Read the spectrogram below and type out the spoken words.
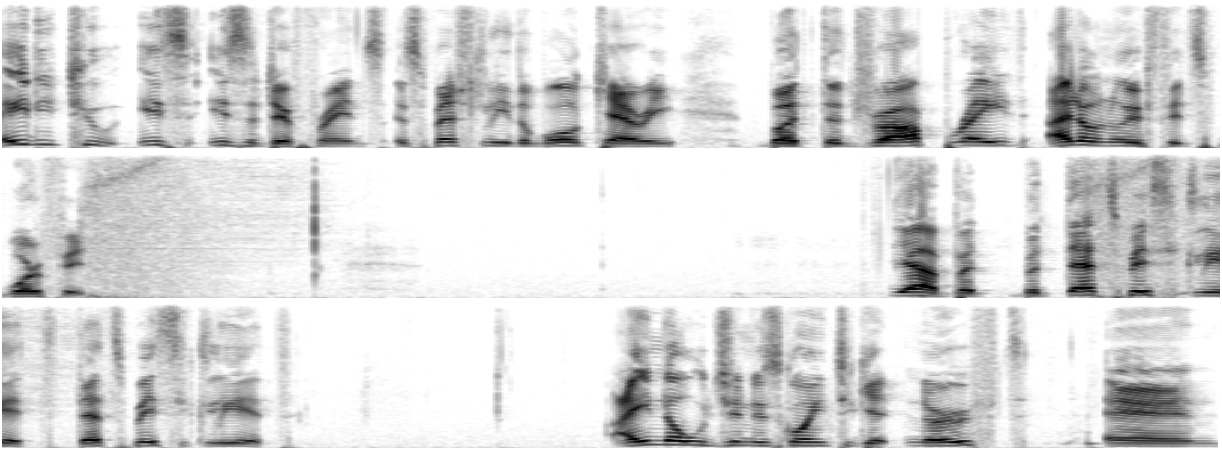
82 is is a difference, especially the wall carry. But the drop rate, I don't know if it's worth it. yeah, but but that's basically it. That's basically it. I know Jin is going to get nerfed, and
